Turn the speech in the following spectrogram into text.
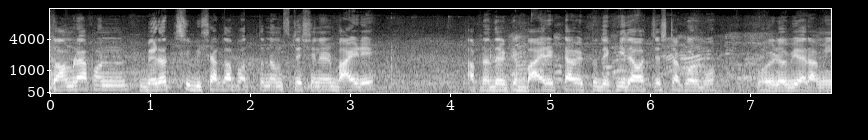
তো আমরা এখন বেরোচ্ছি বিশাখাপত্তনম স্টেশনের বাইরে আপনাদেরকে বাইরেরটাও একটু দেখিয়ে দেওয়ার চেষ্টা করব ভৈরবী আর আমি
